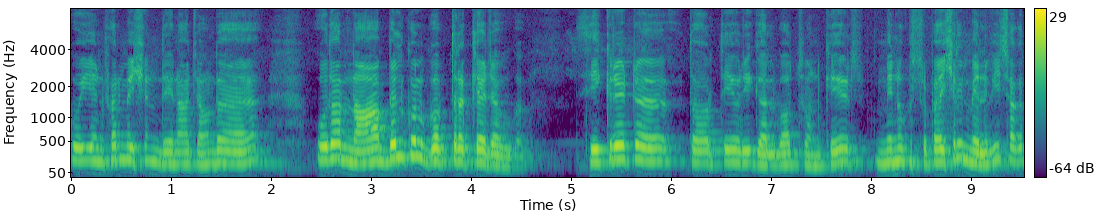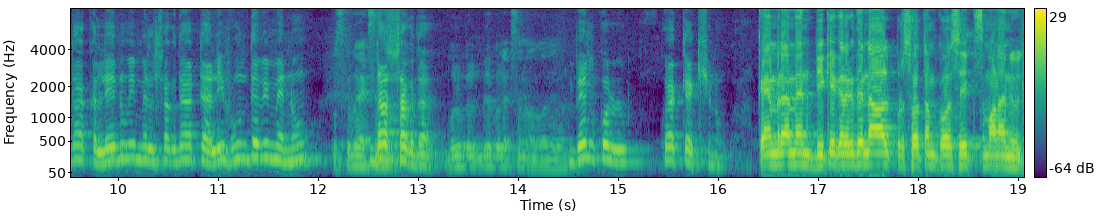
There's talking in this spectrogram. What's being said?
ਕੋਈ ਇਨਫੋਰਮੇਸ਼ਨ ਦੇਣਾ ਚਾਹੁੰਦਾ ਹੈ ਉਹਦਾ ਨਾਮ ਬਿਲਕੁਲ ਗੁਪਤ ਰੱਖਿਆ ਜਾਊਗਾ। ਸੀਕ੍ਰੀਟ ਤੌਰ ਤੇ ਉਹਦੀ ਗੱਲਬਾਤ ਸੁਣ ਕੇ ਮੈਨੂੰ ਸਪੈਸ਼ਲ ਮਿਲ ਵੀ ਸਕਦਾ ਇਕੱਲੇ ਨੂੰ ਵੀ ਮਿਲ ਸਕਦਾ ਟੈਲੀਫੋਨ ਤੇ ਵੀ ਮੈਨੂੰ ਦੱਸ ਸਕਦਾ। ਬਿਲਕੁਲ ਬਿਲਕੁਲ ਐਕਸ਼ਨ ਹੋਗਾ ਬਿਲਕੁਲ ਕੁਇਕ ਐਕਸ਼ਨ ਹੋਗਾ ਕੈਮਰਾਮੈਨ ਬੀਕੇ ਗਰਗ ਦੇ ਨਾਲ ਪ੍ਰਸੋਤਮ ਕੋਸਿਕ ਸਮਾਣਾ ਨਿਊਜ਼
